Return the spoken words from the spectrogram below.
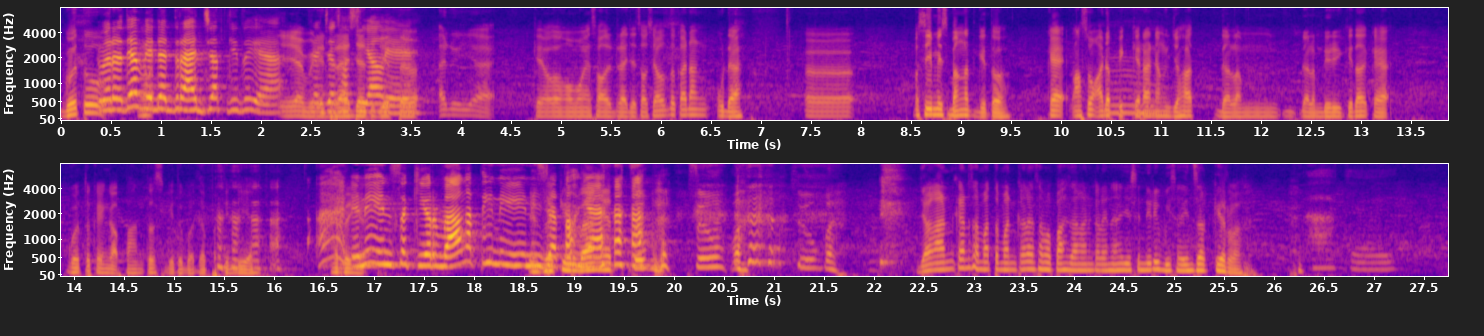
Gue tuh Berarti ya beda derajat gitu ya. Iya beda derajat, derajat, sosial gitu. ya. Aduh iya. Kayak kalau ngomongin soal derajat sosial tuh kadang udah eh pesimis banget gitu. Kayak langsung ada pikiran Hmm. yang jahat dalam dalam diri kita kayak gue tuh kayak nggak pantas gitu buat dapetin dia. Ngerti? Ini insecure banget ini, ini Insecure jatuhnya. banget, sumpah, sumpah, sumpah. Jangankan sama teman kalian sama pasangan kalian aja sendiri bisa insecure loh. Oke.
